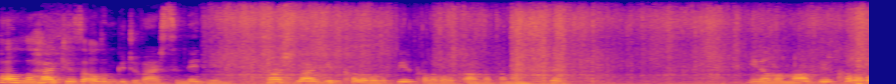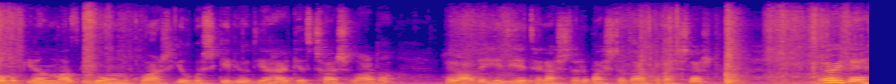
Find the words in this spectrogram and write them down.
Allah herkese alım gücü versin ne diyeyim. Çarşılar bir kalabalık bir kalabalık anlatamam size. İnanılmaz bir kalabalık, inanılmaz bir yoğunluk var. Yılbaşı geliyor diye herkes çarşılarda herhalde hediye telaşları başladı arkadaşlar. Öyle.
